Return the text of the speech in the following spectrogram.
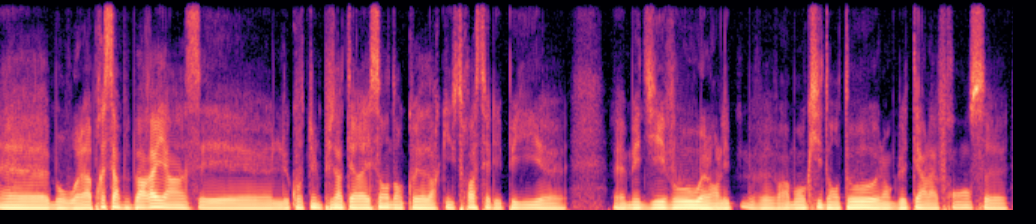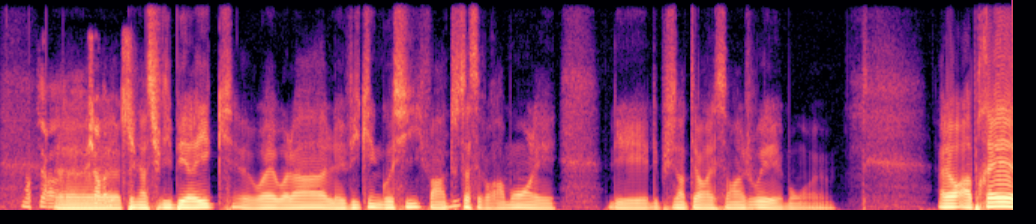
Bon voilà, après c'est un peu pareil, hein, c'est le contenu le plus intéressant dans Crusader Kings 3, c'est les pays euh, médiévaux, alors les euh, vraiment occidentaux, l'Angleterre, la France, euh, péninsule ibérique, ouais voilà, les Vikings aussi. Enfin, tout mhm. ça c'est vraiment les, les, les, plus intéressants à jouer. Bon. Alors après,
